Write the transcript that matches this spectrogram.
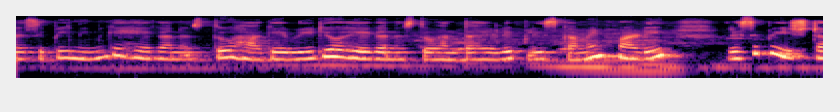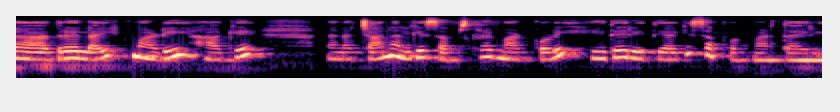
ರೆಸಿಪಿ ನಿಮಗೆ ಹೇಗೆ ಅನ್ನಿಸ್ತು ಹಾಗೆ ವಿಡಿಯೋ ಹೇಗೆ ಅನ್ನಿಸ್ತು ಅಂತ ಹೇಳಿ ಪ್ಲೀಸ್ ಕಮೆಂಟ್ ಮಾಡಿ. ರೆಸಿಪಿ ಇಷ್ಟ ಆದರೆ ಲೈಕ್ ಮಾಡಿ, ಹಾಗೆ ನನ್ನ ಚಾನಲ್ಗೆ ಸಬ್ಸ್ಕ್ರೈಬ್ ಮಾಡಿಕೊಡಿ ಇದೇ ರೀತಿಯಾಗಿ ಸಪೋರ್ಟ್ ಮಾಡ್ತಾಯಿರಿ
